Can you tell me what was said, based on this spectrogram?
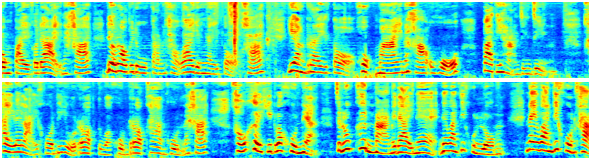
ลงไปก็ได้นะคะ เดี๋ยวเราไปดูกันค่ะว่ายังไงต่อคะอย่างไรต่อหกไม้นะคะ โอ้โห ปาฏิหาริย์จริง ๆ ใครหลาย ๆ คนที่อยู่รอบตัวคุณรอบข้างคุณนะคะ เขาเคยคิดว่าคุณเนี่ยจะลุกขึ้นมาไม่ได้แน่ ในวันที่คุณล้ม ในวันที่คุณค่ะ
